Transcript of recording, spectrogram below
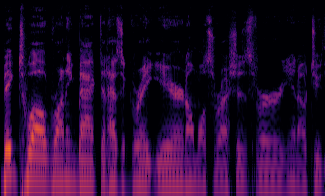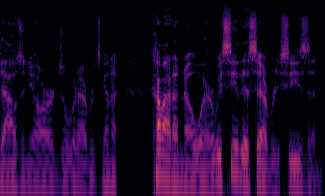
Big 12 running back that has a great year and almost rushes for, you know, 2,000 yards or whatever. It's going to come out of nowhere. We see this every season.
